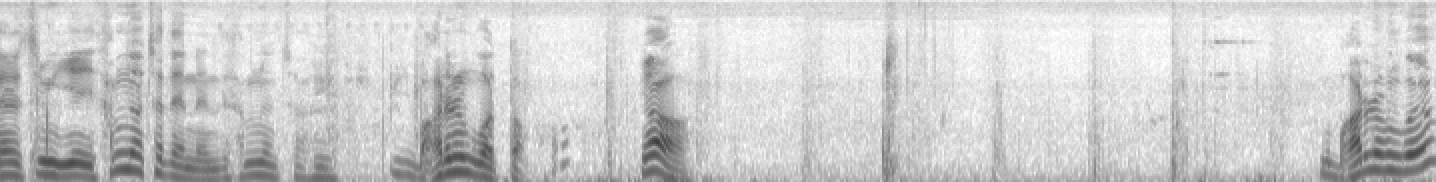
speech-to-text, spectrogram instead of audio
제가 지금 이게 3년차 됐는데 3년차 이게 마르는 것 같다 어? 야 이거 마르는 거야?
